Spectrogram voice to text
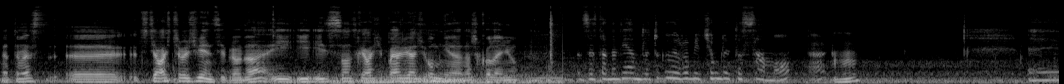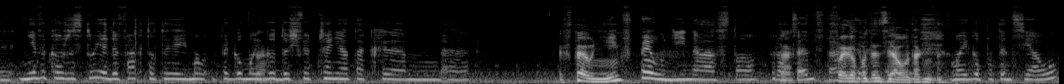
Natomiast y, chciałaś czegoś więcej, prawda? I, i, i stąd chyba się pojawiłaś u mnie na, na szkoleniu. Zastanawiałam, dlaczego robię ciągle to samo, tak? Mhm. Y, nie wykorzystuję de facto tej, tego mojego tak. doświadczenia tak w pełni. W pełni na 100%. Tak, tak. Twojego potencjału, tak? Mojego potencjału.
